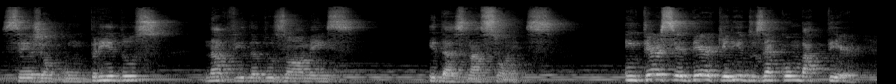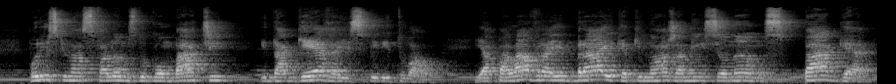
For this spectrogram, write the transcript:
sejam cumpridos na vida dos homens e das nações. Interceder, queridos, é combater. Por isso que nós falamos do combate e da guerra espiritual. E a palavra hebraica que nós já mencionamos, paga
